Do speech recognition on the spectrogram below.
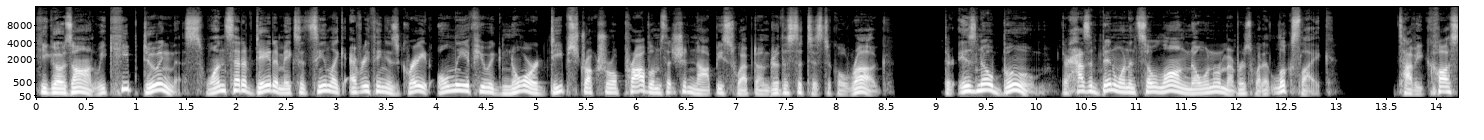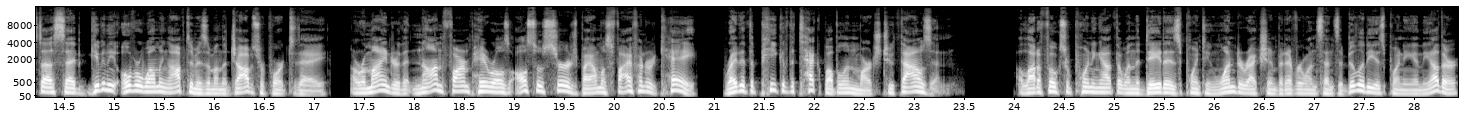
He goes on, we keep doing this. One set of data makes it seem like everything is great only if you ignore deep structural problems that should not be swept under the statistical rug. There is no boom. There hasn't been one in so long, no one remembers what it looks like. Tavi Costa said, given the overwhelming optimism on the jobs report today, a reminder that non farm payrolls also surged by almost 500K right at the peak of the tech bubble in March 2000. A lot of folks were pointing out that when the data is pointing one direction but everyone's sensibility is pointing in the other,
